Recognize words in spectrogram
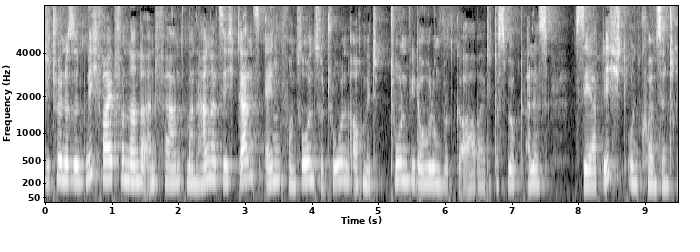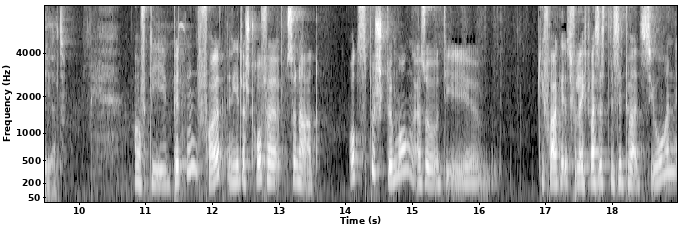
die Töne sind nicht weit voneinander entfernt. Man hangelt sich ganz eng von Ton zu Ton. Auch mit Tonwiederholung wird gearbeitet. Das wirkt alles sehr dicht und konzentriert. Auf die Bitten folgt in jeder Strophe so eine Art Ortsbestimmung. Also die, die Frage ist vielleicht, was ist die Situation,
